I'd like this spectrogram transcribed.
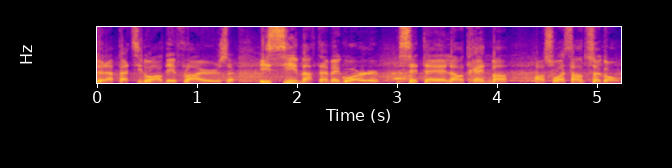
de la patinoire des Flyers. Ici Martin McGuire, c'était l'entraînement en 60 secondes.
